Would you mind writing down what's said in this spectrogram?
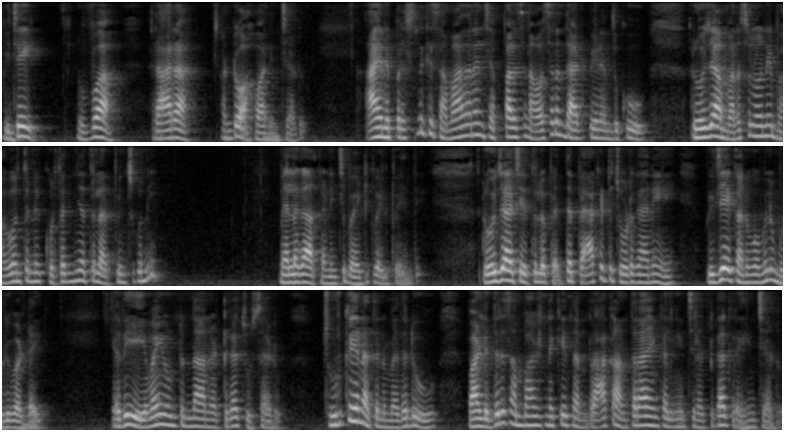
విజయ్ నువ్వా? రారా? అంటూ ఆహ్వానించాడు. ఆయన ప్రశ్నకి సమాధానం చెప్పాల్సిన అవసరం దాటిపోయినందుకు రోజా మనసులోనే భగవంతుని కృతజ్ఞతలు అర్పించుకుని మెల్లగా అక్కడి నుంచి బయటికి వెళ్ళిపోయింది. రోజా చేతిలో పెద్ద ప్యాకెట్ చూడగానే విజయ్ కనుబొమ్మలు ముడిపడ్డాయి. అది ఏమై ఉంటుందా అన్నట్టుగా చూశాడు. చురుకైన అతని మెదడు వాళ్ళిద్దరి సంభాషణకి తన రాక అంతరాయం కలిగించినట్టుగా గ్రహించాడు.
